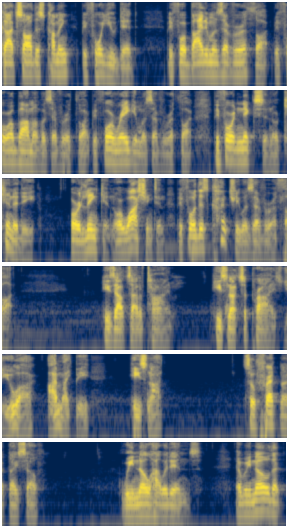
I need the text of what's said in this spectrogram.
God saw this coming before you did, before Biden was ever a thought, before Obama was ever a thought, before Reagan was ever a thought, before Nixon or Kennedy or Lincoln or Washington, before this country was ever a thought. He's outside of time. He's not surprised. You are. I might be. He's not. So fret not thyself. We know how it ends. And we know that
